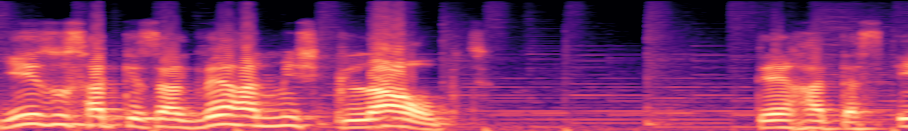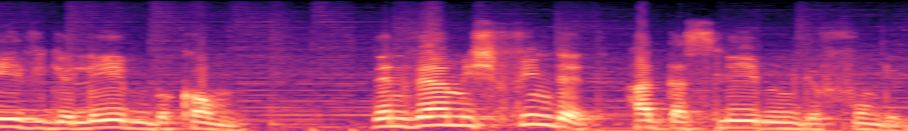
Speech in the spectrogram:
Jesus hat gesagt, wer an mich glaubt, der hat das ewige Leben bekommen. Denn wer mich findet, hat das Leben gefunden.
